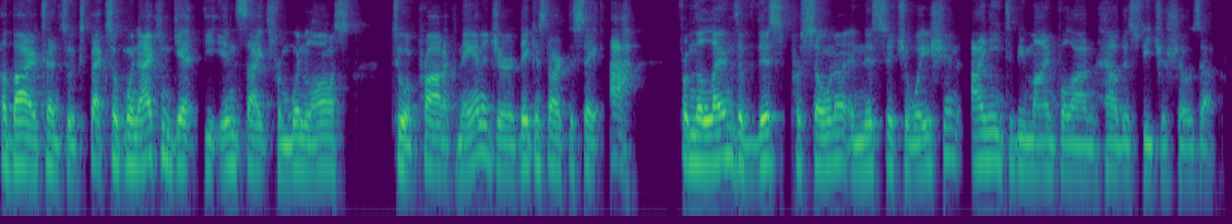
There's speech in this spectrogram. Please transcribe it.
a buyer tends to expect. So when I can get the insights from win loss to a product manager, they can start to say, ah, from the lens of this persona in this situation, I need to be mindful on how this feature shows up,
